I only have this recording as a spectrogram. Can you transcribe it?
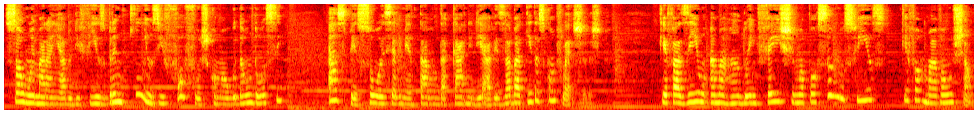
só um emaranhado de fios branquinhos e fofos como algodão doce, as pessoas se alimentavam da carne de aves abatidas com flechas, que faziam amarrando em feixe uma porção dos fios que formavam o chão.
